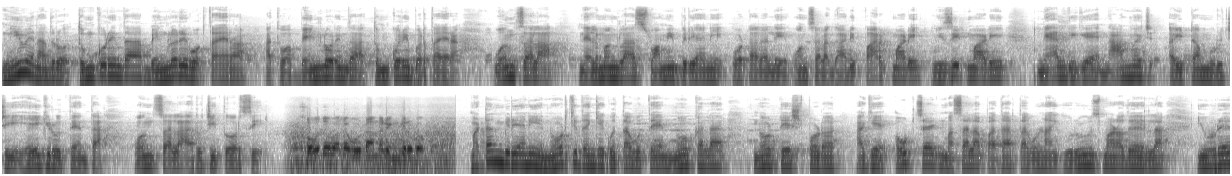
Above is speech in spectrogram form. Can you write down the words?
ನೀವೇನಾದರೂ ತುಮಕೂರಿಂದ ಬೆಂಗಳೂರಿಗೆ ಹೋಗ್ತಾ ಇರಾ? ಅಥವಾ ಬೆಂಗಳೂರಿಂದ ತುಮಕೂರಿಗೆ ಬರ್ತಾ ಇರಾ? ಒಂದು ಸಲ ನೆಲಮಂಗ್ಲ ಸ್ವಾಮಿ ಬಿರಿಯಾನಿ ಹೋಟೆಲಲ್ಲಿ ಒಂದು ಸಲ ಗಾಡಿ ಪಾರ್ಕ್ ಮಾಡಿ, ವಿಸಿಟ್ ಮಾಡಿ ನ್ಯಾಲ್ಗಿಗೆ ನಾನ್ ವೆಜ್ ಐಟಮ್ ರುಚಿ ಹೇಗಿರುತ್ತೆ ಅಂತ ಒಂದು ಸಲ ರುಚಿ ತೋರಿಸಿ. ಸೌದೆ ಒಲೆ ಊಟ ಅಂದ್ರೆ ಹಿಂಗಿರ್ಬೇಕು. ಮಟನ್ ಬಿರಿಯಾನಿ ನೋಡ್ತಿದ್ದಂಗೆ ಗೊತ್ತಾಗುತ್ತೆ. No colour no taste powder ಹಾಗೆ ಔಟ್ಸೈಡ್ ಮಸಾಲ ಪದಾರ್ಥಗಳನ್ನ ಇವರು ಯೂಸ್ ಮಾಡೋದೇ ಇಲ್ಲ. ಇವರೇ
